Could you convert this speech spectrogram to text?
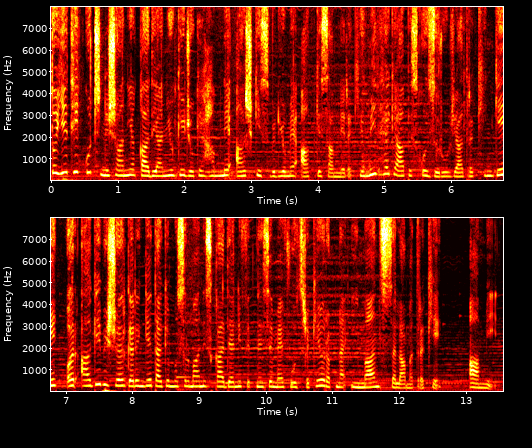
तो ये थी कुछ निशानियाँ कादियानियों की जो कि हमने आज की इस वीडियो में आपके सामने रखी। उम्मीद है कि आप इसको ज़रूर याद रखेंगे और आगे भी शेयर करेंगे ताकि मुसलमान इस कादियानी फितने से महफूज रखें और अपना ईमान सलामत रखें। 阿敏。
